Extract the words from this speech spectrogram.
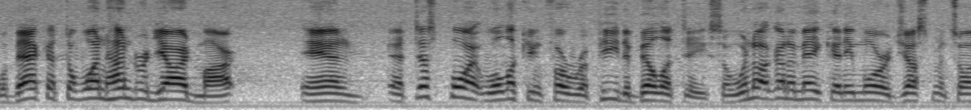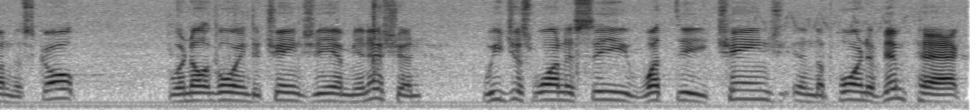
We're back at the 100 yard mark and at this point we're looking for repeatability. So we're not going to make any more adjustments on the scope. We're not going to change the ammunition. We just want to see what the change in the point of impact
